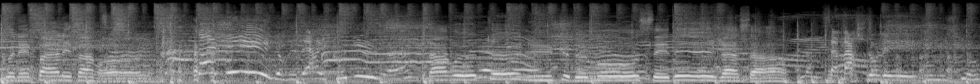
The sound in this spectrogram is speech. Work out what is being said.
Je connais pas les paroles. Non, mais l'air est connu, hein. T'as retenu que deux mots, c'est déjà ça. Non, mais ça marche dans les émissions.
